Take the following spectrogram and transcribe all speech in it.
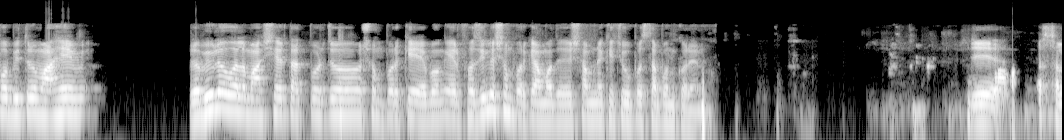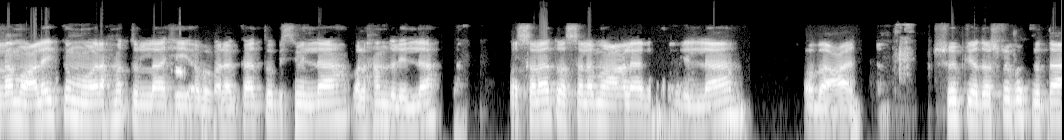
পবিত্র মাহে রবিউল মাসের তাৎপর্য সম্পর্কে এবং এর ফজিলত সম্পর্কে আমাদের সামনে কিছু উপস্থাপন করেন। জি, আসসালামু আলাইকুম ওয়া রাহমাতুল্লাহি ওয়া বারাকাতু বিসমিল্লাহ, আলহামদুলিল্লাহ। ওয়াসসালাতু ওয়াসসালামু আলা রাসূলিল্লাহ ওয়া বা'দ সুপ্রিয় দর্শক শ্রোতা,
